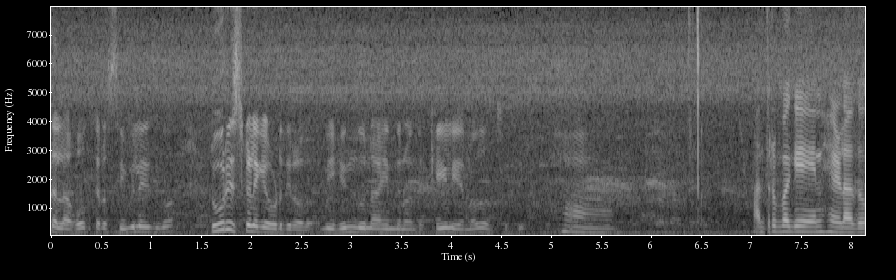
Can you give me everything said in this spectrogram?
ಸಲ ಹೋಗ್ತಿರೋ ಸಿವಿಲೈಸ್ಗೂ ಟೂರಿಸ್ಟ್ಗಳಿಗೆ ಹೊಡೆದಿರೋದು. ನೀ ಹಿಂದೂನ ಹಿಂದೂನ ಅಂತ ಕೇಳಿ ಅನ್ನೋದು ಒಂದು ಸುದ್ದಿ. ಅದ್ರ ಬಗ್ಗೆ ಏನು ಹೇಳೋದು?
